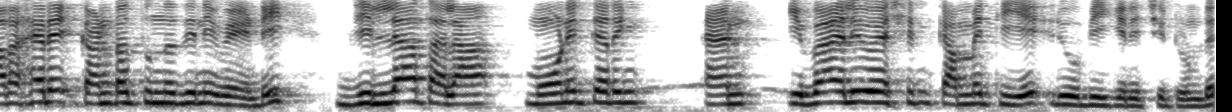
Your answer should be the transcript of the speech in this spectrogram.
അർഹരെ കണ്ടെത്തുന്നതിന് വേണ്ടി ജില്ലാതല മോണിറ്ററിംഗ് ആൻഡ് ഇവാലുവേഷൻ കമ്മിറ്റിയെ രൂപീകരിച്ചിട്ടുണ്ട്.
